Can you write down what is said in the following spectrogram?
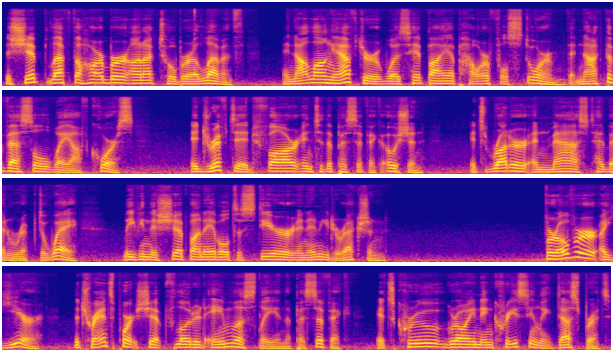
The ship left the harbor on October 11th, and not long after was hit by a powerful storm that knocked the vessel way off course. It drifted far into the Pacific Ocean. Its rudder and mast had been ripped away, leaving the ship unable to steer in any direction. For over a year, the transport ship floated aimlessly in the Pacific, its crew growing increasingly desperate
